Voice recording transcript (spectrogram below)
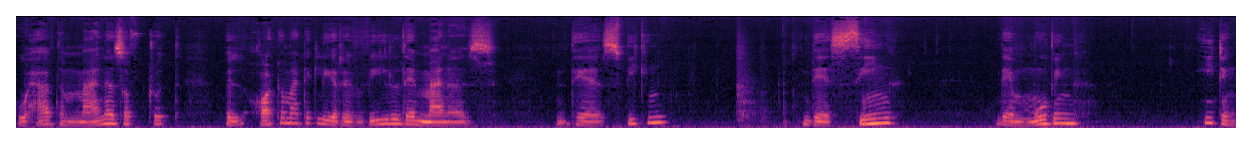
who have the manners of truth will automatically reveal their manners. Their speaking, their seeing, their moving, eating,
